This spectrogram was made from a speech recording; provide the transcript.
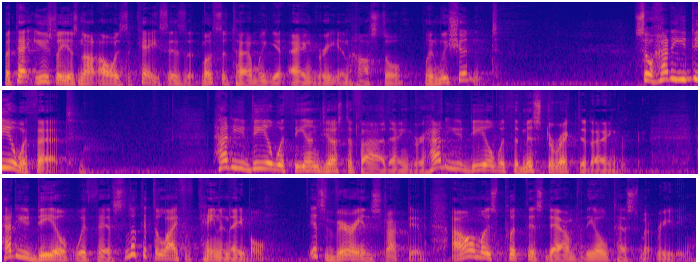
But that usually is not always the case, is it? Most of the time we get angry and hostile when we shouldn't. So, how do you deal with that? How do you deal with the unjustified anger? How do you deal with the misdirected anger? How do you deal with this? Look at the life of Cain and Abel. It's very instructive. I almost put this down for the Old Testament reading.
